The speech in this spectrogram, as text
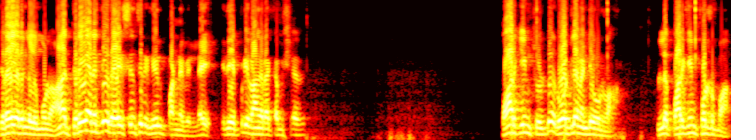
திரையரங்குகள் மூலம். ஆனால் திரையரங்கு லைசன்ஸ் ரினியூல் பண்ணவில்லை. இது எப்படி வாங்குற கமிஷனர்? பார்க்கிங் சொல்லிட்டு ரோட்ல வண்டி விடுறான் உள்ள பார்க்கிங் போட்டிருப்பான்.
